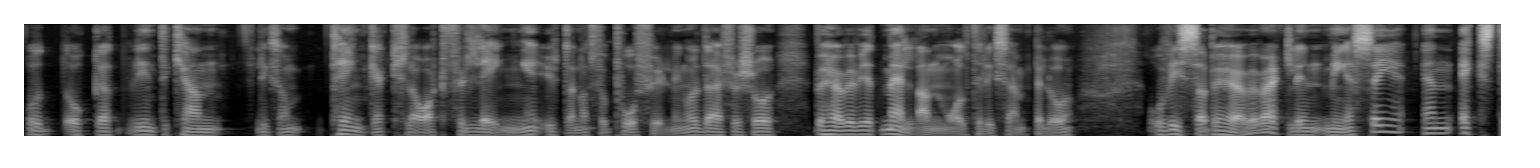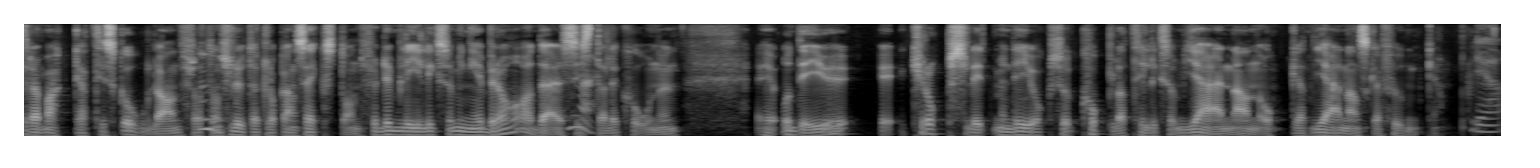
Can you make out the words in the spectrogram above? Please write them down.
Och, och att vi inte kan liksom tänka klart för länge utan att få påfyllning. Och därför så behöver vi ett mellanmål till exempel. Och, och vissa behöver verkligen med sig en extra macka till skolan för att mm. de slutar klockan 16. För det blir liksom inget bra där sista Nej. lektionen. Eh, och det är ju eh, kroppsligt men det är också kopplat till liksom hjärnan och att hjärnan ska funka. Ja.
